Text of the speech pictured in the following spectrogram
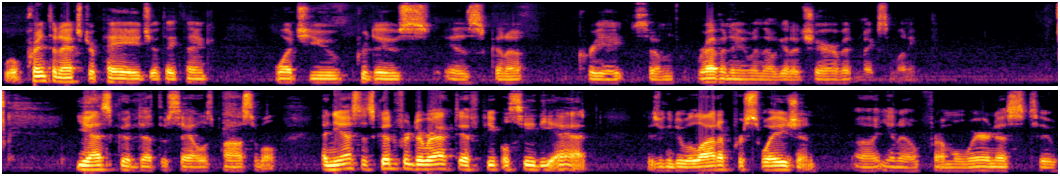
will print an extra page if they think what you produce is going to create some revenue and they'll get a share of it and make some money. Yes, good depth of sale is possible. And yes, it's good for direct if people see the ad because you can do a lot of persuasion, uh, you know, from awareness to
